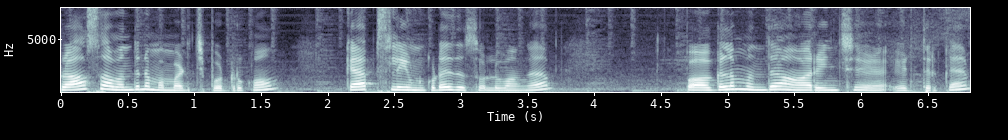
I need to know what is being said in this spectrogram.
கிராஸாக வந்து நம்ம மடித்து போட்டிருக்கோம். கேப் ஸ்லீவ்னு கூட இதை சொல்லுவாங்க. இப்போ அகலம் வந்து ஆறு இன்ச்சு எடுத்திருக்கேன்.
